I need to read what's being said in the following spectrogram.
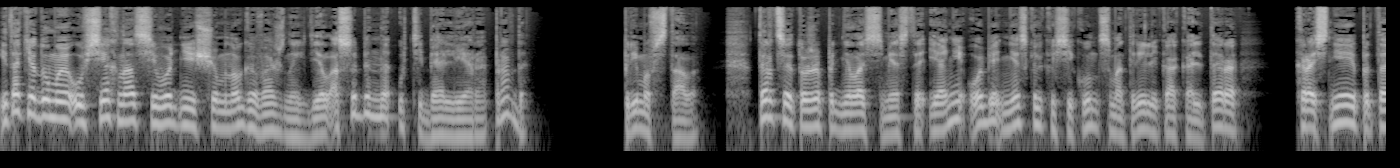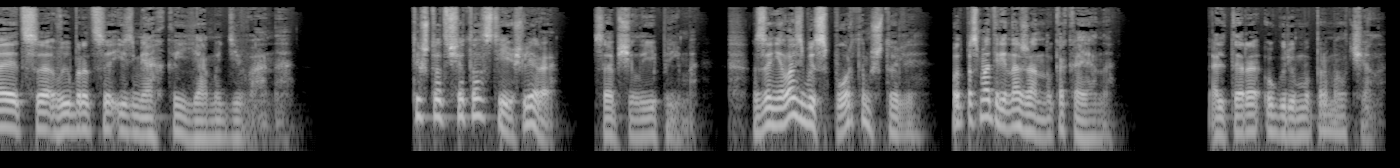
Итак, я думаю, у всех нас сегодня еще много важных дел, особенно у тебя, Лера, правда?» Прима встала. Терция тоже поднялась с места, и они обе несколько секунд смотрели, как Альтера — краснее пытается выбраться из мягкой ямы дивана. — Ты что-то все толстеешь, Лера, — сообщила ей Прима. — Занялась бы спортом, что ли? Вот посмотри на Жанну, какая она. Альтера угрюмо промолчала.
